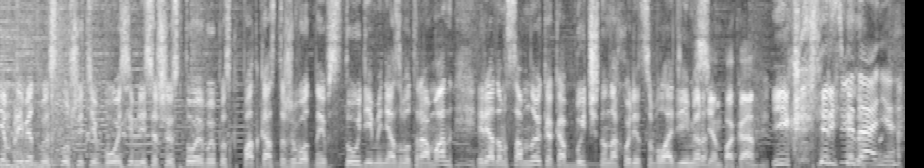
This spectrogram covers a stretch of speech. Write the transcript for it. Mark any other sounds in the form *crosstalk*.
Всем привет, вы слушаете 86-й выпуск подкаста «Животные в студии». Меня зовут Роман, и рядом со мной, как обычно, находится Владимир. Всем пока. И *laughs* Екатерина. До свидания.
